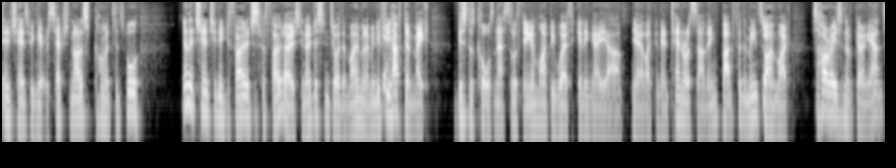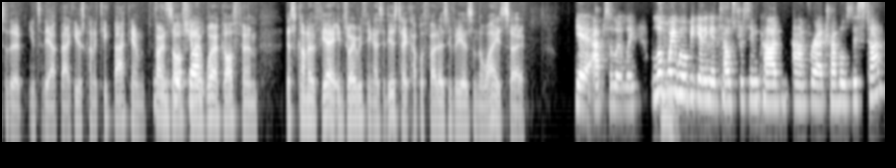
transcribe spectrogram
any chance we can get reception?" I just commented, "Well, the only chance you need your phone is just for photos. You know, just enjoy the moment. I mean, if you have to make business calls and that sort of thing, it might be worth getting a, uh, yeah, like an antenna or something. But for the meantime, like." It's the whole reason of going out into the into the outback. You just kind of kick back and phones off, you know, work off, and just kind of yeah enjoy everything as it is. Take a couple of photos and videos on the way. So Yeah, absolutely. Look, Mm. we will be getting a Telstra SIM card um, for our travels this time.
